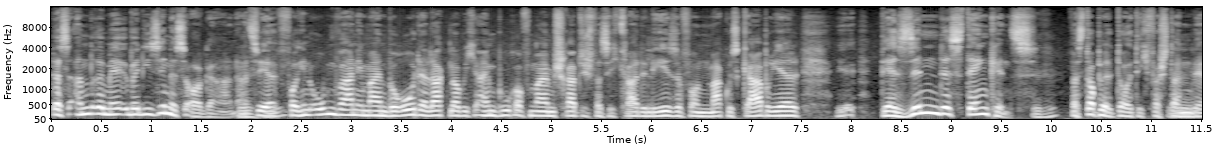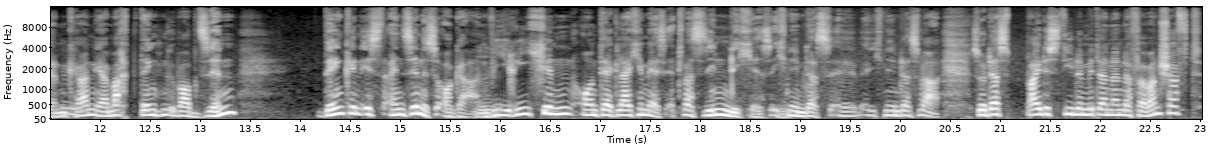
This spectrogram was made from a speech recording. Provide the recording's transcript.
das andere mehr über die Sinnesorgane. Als mhm. wir vorhin oben waren in meinem Büro, da lag, glaube ich, ein Buch auf meinem Schreibtisch, was ich gerade lese, von Markus Gabriel, Der Sinn des Denkens, mhm. was doppeldeutig verstanden mhm. werden kann. Ja, macht Denken überhaupt Sinn? Denken ist ein Sinnesorgan, mhm. wie Riechen und dergleichen mehr ist etwas Sinnliches. Ich nehme das, äh, ich nehme das wahr, so dass beide Stile miteinander Verwandtschaft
